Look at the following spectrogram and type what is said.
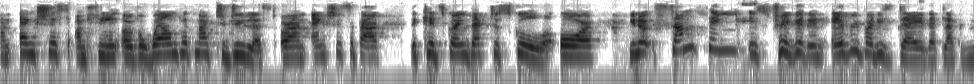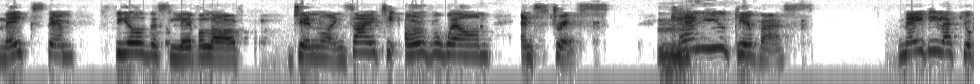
I'm anxious, I'm feeling overwhelmed with my to do list, or I'm anxious about the kids going back to school, or, you know, something is triggered in everybody's day that like makes them feel this level of general anxiety, overwhelm, and stress. Mhm. Can you give us maybe like your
